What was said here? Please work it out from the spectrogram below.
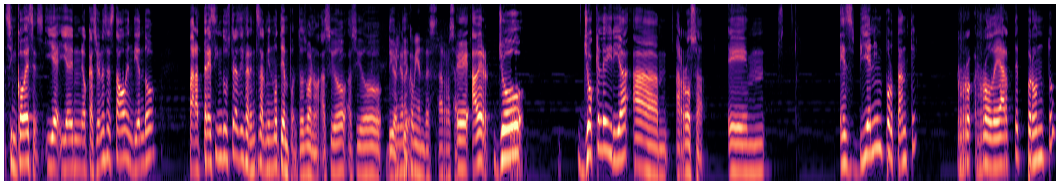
cinco veces y, y en ocasiones he estado vendiendo para tres industrias diferentes al mismo tiempo. Entonces, bueno, ha sido, ha sido ¿Qué le divertido. recomiendas a Rosa? Eh, a ver, yo, yo qué le diría a, a Rosa. Em, es bien importante ro- rodearte pronto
